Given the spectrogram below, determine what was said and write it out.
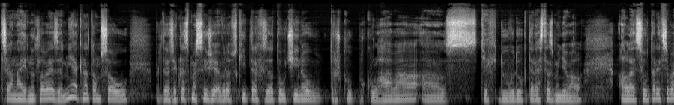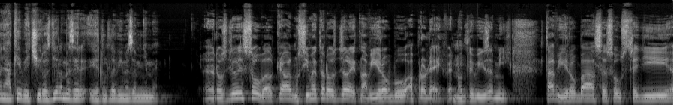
třeba na jednotlivé země, jak na tom jsou, protože řekli jsme si, že evropský trh za tou Čínou trošku pokulhává a z těch důvodů, které jste zmiňoval, ale jsou tady třeba nějaké větší rozdíly mezi jednotlivými zeměmi. Rozdíly jsou velké, ale musíme to rozdělit na výrobu a prodej v jednotlivých hmm. zemích. Ta výroba se soustředí eh,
